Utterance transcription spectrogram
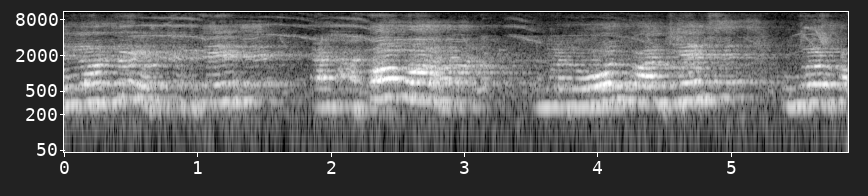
எல்லாத்தையும் எடுத்துக்கிட்டு and un nuevo conciencia, un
